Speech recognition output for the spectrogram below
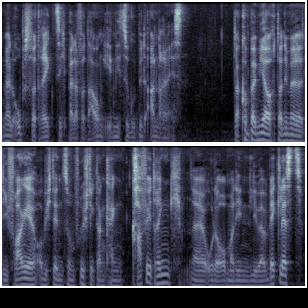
weil Obst verträgt sich bei der Verdauung eben nicht so gut mit anderem Essen. Da kommt bei mir auch dann immer die Frage, ob ich denn zum Frühstück dann keinen Kaffee trinke äh, oder ob man den lieber weglässt.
